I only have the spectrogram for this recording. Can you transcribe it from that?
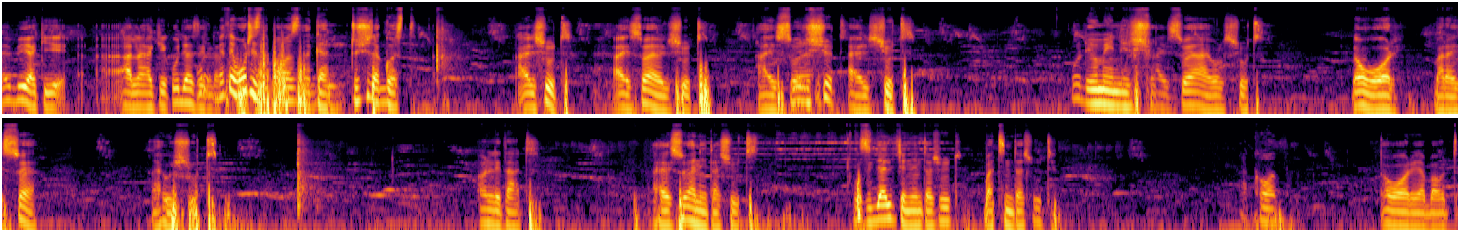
maybe aki akikuja sinda the what is the powers of the gun? To shoot a ghost? I'll shoot. I swear I'll shoot. I swear You'll shoot? I'll shoot. What do you mean you'll shoot? I swear I will shoot. Don't worry but I swear I will shoot. Only that. I swear nitashoot usijali chenye nitashoot but nitashoot a cause don't worry about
